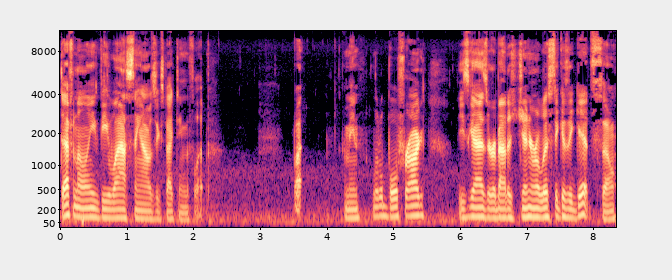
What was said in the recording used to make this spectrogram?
Definitely the last thing I was expecting to flip. But, I mean, little bullfrog, these guys are about as generalistic as it gets, so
